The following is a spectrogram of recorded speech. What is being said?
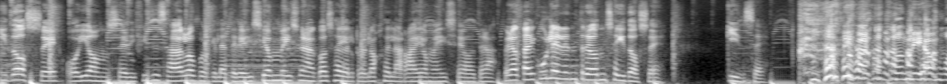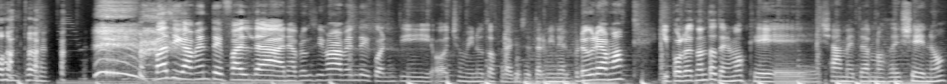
y 12 o y 11, difícil saberlo porque la televisión me dice una cosa y el reloj de la radio me dice otra. Pero calculen entre 11 y 12. 15. me confundía un montón. Básicamente faltan aproximadamente 48 minutos para que se termine el programa y por lo tanto tenemos que ya meternos de lleno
